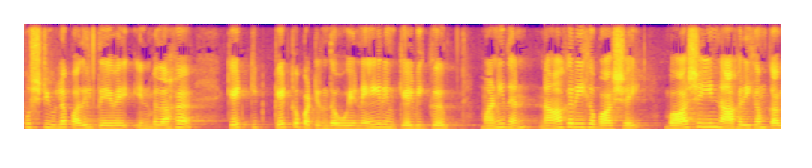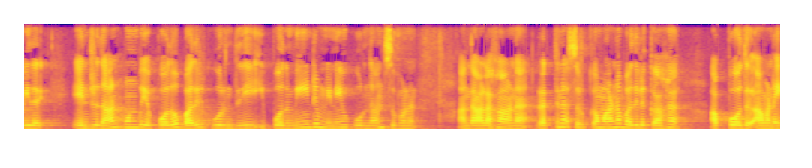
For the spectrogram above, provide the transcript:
புஷ்டியுள்ள பதில் தேவை என்பதாக கேட்கி கேட்கப்பட்டிருந்த நேயரின் கேள்விக்கு மனிதன் நாகரீக பாஷை பாஷையின் நாகரிகம் கவிதை என்றுதான் முன்பு எப்போதோ பதில் கூர்ந்தே இப்போது மீண்டும் நினைவு கூர்ந்தான் சுகுணன். அந்த அழகான இரத்தின சுருக்கமான பதிலுக்காக அப்போது அவனை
